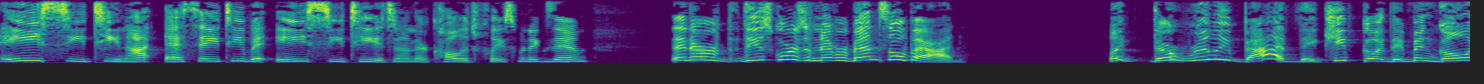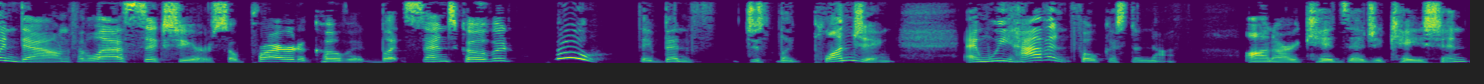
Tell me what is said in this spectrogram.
ACT, not SAT, but ACT. It's another college placement exam. Then these scores have never been so bad. Like they're really bad. They keep going. They've been going down for the last six years. So prior to COVID, but since COVID, whoo, they've been just like plunging. And we haven't focused enough on our kids' education.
